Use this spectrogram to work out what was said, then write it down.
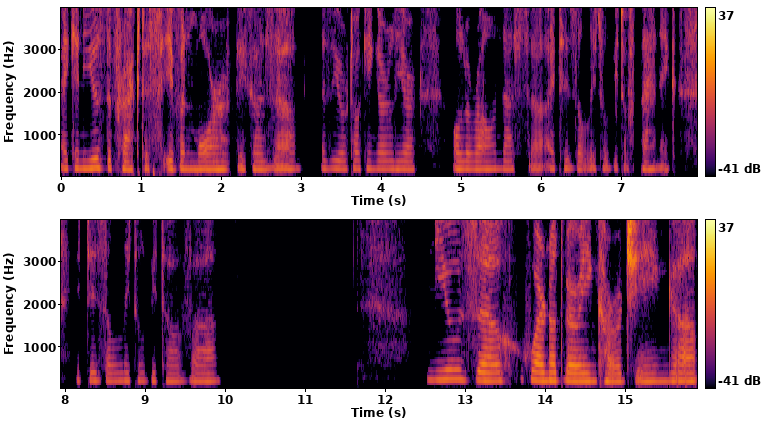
I can use the practice even more because uh, as we were talking earlier all around us, uh, it is a little bit of panic. It is a little bit of uh, news uh, who are not very encouraging. Uh,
